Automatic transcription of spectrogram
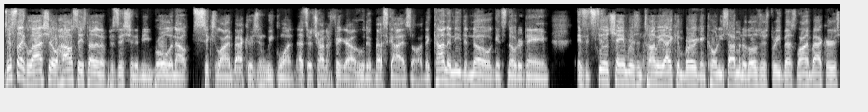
just like last year, Ohio State's not in a position to be rolling out six linebackers in week one as they're trying to figure out who their best guys are. They kind of need to know against Notre Dame. Is it Steele Chambers and Tommy Eichenberg and Cody Simon? Are those your three best linebackers?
